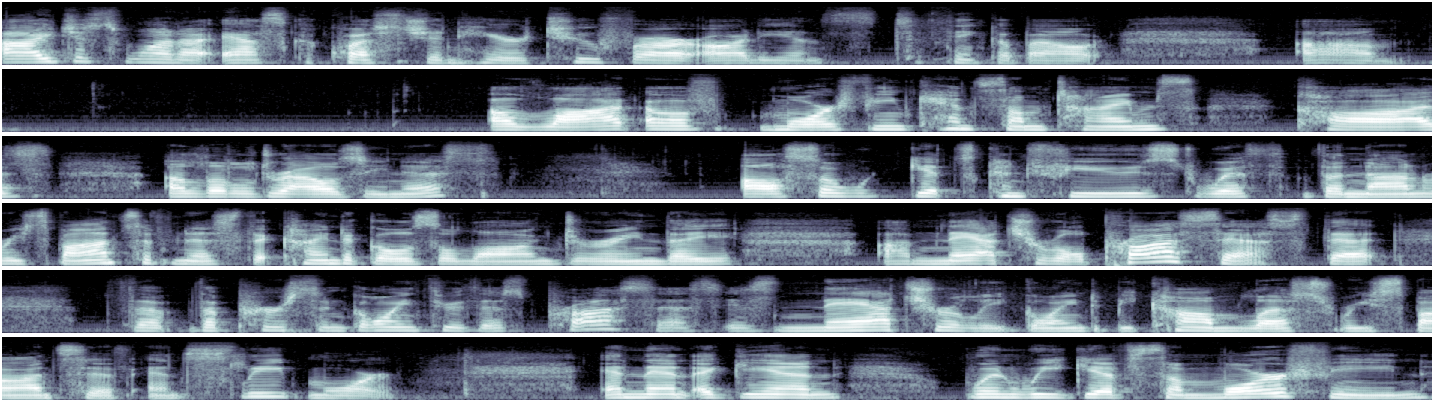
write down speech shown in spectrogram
I just want to ask a question here too for our audience to think about. Um, a lot of morphine can sometimes cause a little drowsiness. Also gets confused with the non-responsiveness that kind of goes along during the um, natural process that the, the person going through this process is naturally going to become less responsive and sleep more. And then again, when we give some morphine,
